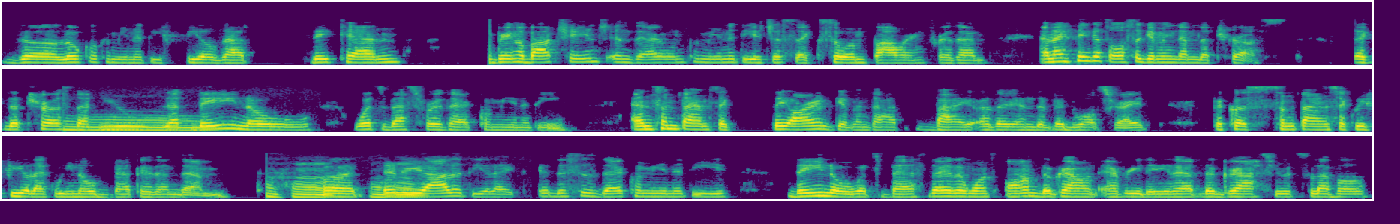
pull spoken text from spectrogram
the local community feel that they can bring about change in their own community is just like so empowering for them. And I think it's also giving them the trust, like the trust mm. that you that they know what's best for their community. And sometimes like they aren't given that by other individuals, right? Because sometimes like we feel like we know better than them. Mm-hmm, but mm-hmm. in reality, like this is their community. They know what's best. They're the ones on the ground every day. They're at the grassroots level,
